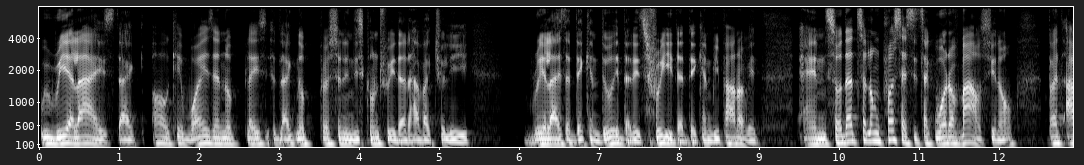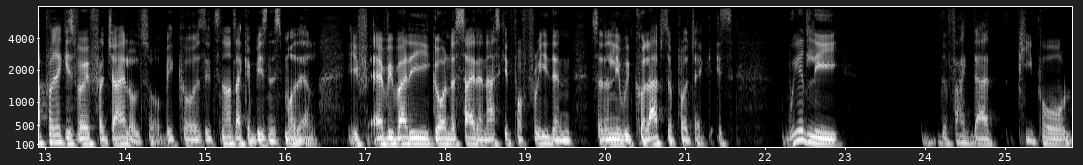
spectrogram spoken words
We realize like, oh, okay, why is there no place, like no person in this country that have actually realized that they can do it, that it's free, that they can be part of it. And so that's a long process. It's like word of mouth, you know. But our project is very fragile also because it's not like a business model. If everybody go on the site and ask it for free, then suddenly we'd collapse the project. It's weirdly the fact that people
